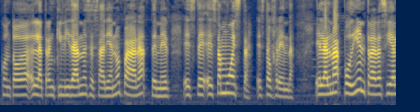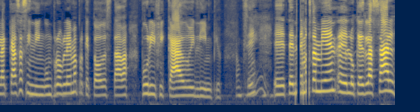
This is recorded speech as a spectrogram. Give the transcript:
con toda la tranquilidad necesaria, ¿no? Para tener este, esta muestra, esta ofrenda. El alma podía entrar así a la casa sin ningún problema porque todo estaba purificado y limpio. ¿sí? Eh, tenemos también eh, lo que es la sal.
